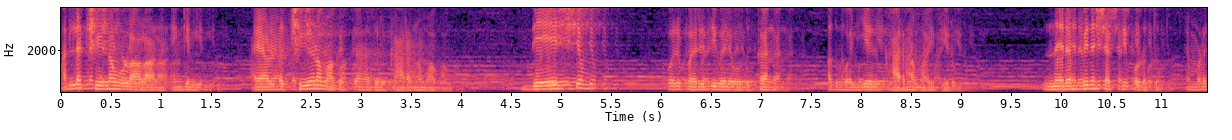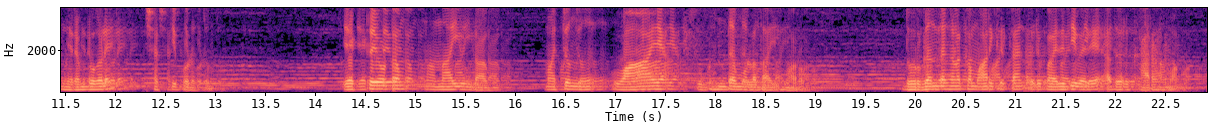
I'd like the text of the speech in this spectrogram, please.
നല്ല ക്ഷീണമുള്ള ആളാണ് എങ്കിൽ അയാളുടെ ക്ഷീണം അകറ്റാൻ അതൊരു കാരണമാകും. ദേഷ്യം ഒരു പരിധിവരെ ഒതുക്കാൻ അത് വലിയൊരു കാരണമായി തീരും. നിരമ്പിനെ ശക്തിപ്പെടുത്തും. നമ്മുടെ നിരമ്പുകളെ ശക്തിപ്പെടുത്തും. രക്തയോട്ടം നന്നായി ഉണ്ടാകും. മറ്റൊന്ന് വായ സുഗന്ധമുള്ളതായി മാറും. ദുർഗന്ധങ്ങളൊക്കെ മാറിക്കിട്ടാൻ ഒരു പരിധി വരെ അതൊരു കാരണമാകും.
